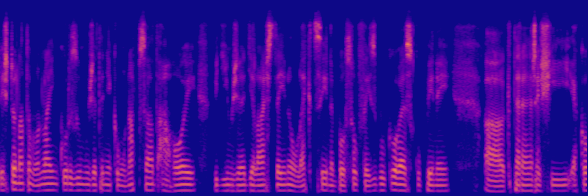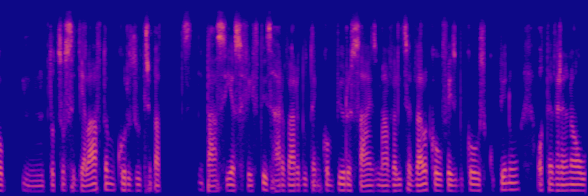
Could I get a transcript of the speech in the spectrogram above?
Když to na tom online kurzu můžete někomu napsat, ahoj, vidím, že děláš stejnou lekci, nebo jsou facebookové skupiny, které řeší jako mm, to, co se dělá v tom kurzu, třeba ta CS50 z Harvardu, ten Computer Science, má velice velkou facebookovou skupinu otevřenou,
